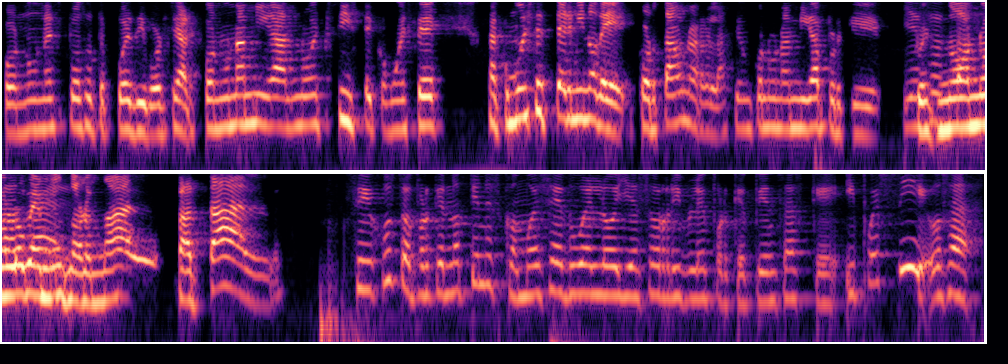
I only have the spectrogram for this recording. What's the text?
con un esposo te puedes divorciar, con una amiga no existe como ese, o sea, como ese término de cortar una relación con una amiga porque pues no, no lo vemos normal, fatal. Sí, justo, porque no tienes como ese duelo y es horrible porque piensas que, y pues sí, o sea,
